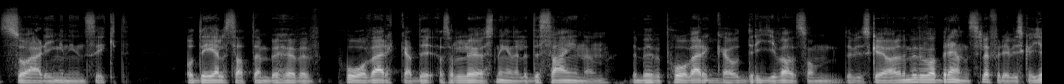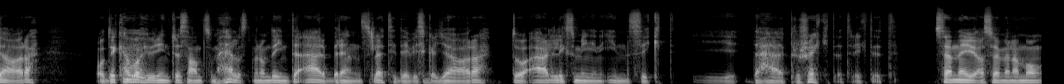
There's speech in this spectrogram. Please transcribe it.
så är det ingen insikt. Och dels att den behöver påverka alltså lösningen eller designen. Den behöver påverka mm. och driva som det vi ska göra. Den behöver vara bränsle för det vi ska göra. Och det kan mm. vara hur intressant som helst, men om det inte är bränsle till det vi ska göra, då är det liksom ingen insikt i det här projektet riktigt. Sen är ju, alltså jag menar, må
